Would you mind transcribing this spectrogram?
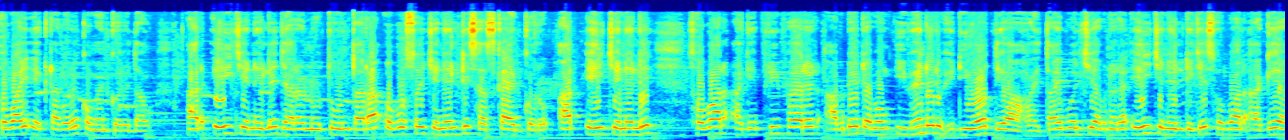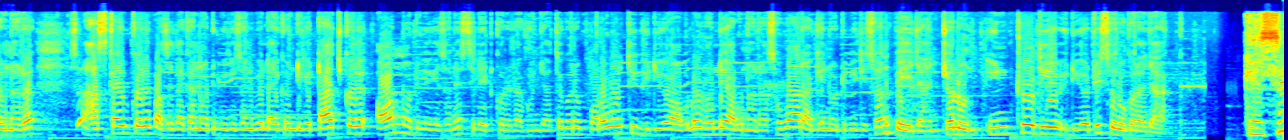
সবাই একটা করে কমেন্ট করে দাও। আর এই চ্যানেলে যারা নতুন, তারা অবশ্যই চ্যানেলটি সাবস্ক্রাইব করো। আর এই চ্যানেলে সবার আগে ফ্রি ফায়ারের আপডেট এবং ইভেন্টের ভিডিও দেওয়া হয়। তাই বলছি আপনারা এই চ্যানেলটিকে সবার আগে আপনারা সাবস্ক্রাইব করে পাশে থাকা নোটিফিকেশন বেল আইকনটিকে টাচ করে অন নোটিফিকেশনে সিলেক্ট করে রাখুন। যাতে করে পরবর্তী ভিডিও আপলোড হলে আপনারা সবার আগে নোটিফিকেশন পেয়ে যান চলুন ইন্ট্রো দিয়ে ভিডিওটি শুরু করা যাক कैसे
